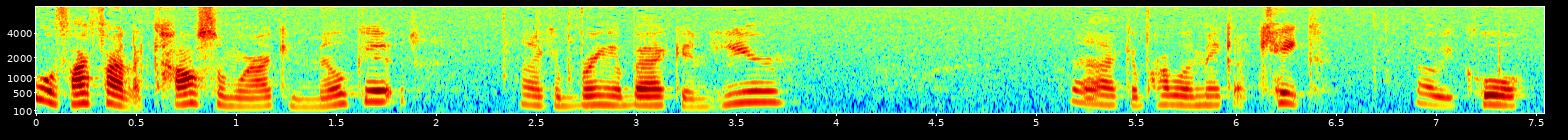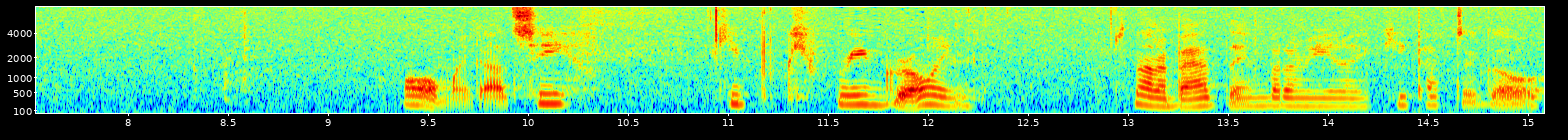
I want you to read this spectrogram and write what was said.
Oh, if I find a cow somewhere, I can milk it. I can bring it back in here. And I could probably make a cake. That'd be cool. Oh my god, see? Keep, keep regrowing. It's not a bad thing, but I mean, I keep have to go...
